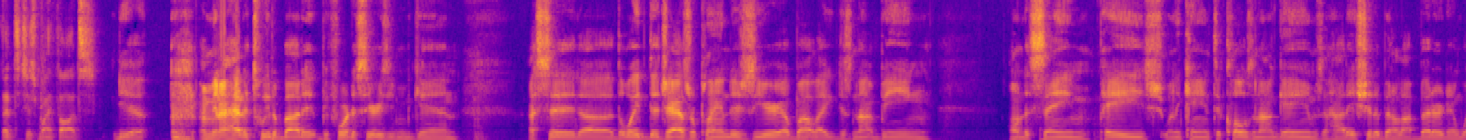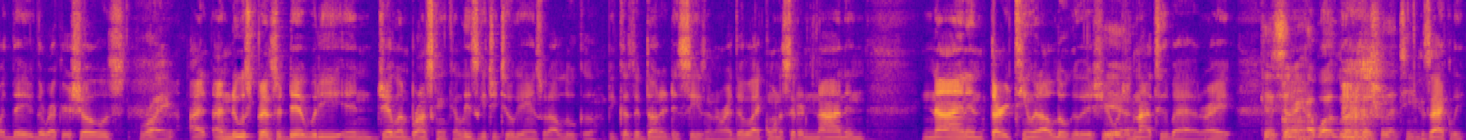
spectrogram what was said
That's just my thoughts. Yeah. I mean, I had a tweet about it before the series even began. I said uh, the way the Jazz were playing this year about like just not being on the same page when it came to closing out games and how they should have been a lot better than what they the record shows. Right. I, I knew Spencer Dinwiddie and Jalen Brunson can at least get you two games without Luka because they've done it this season, right? They're like I want to say they're nine and nine and thirteen without Luka this year, which is not too bad, right? Considering Um, how, what Luka does for that team. Exactly.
